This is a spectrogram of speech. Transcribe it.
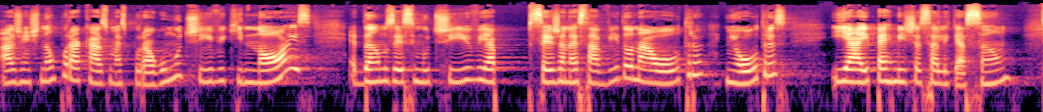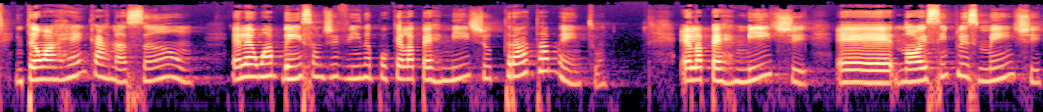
a gente não por acaso, mas por algum motivo e que nós é, damos esse motivo, seja nessa vida ou na outra, em outras, e aí permite essa ligação. Então, a reencarnação ela é uma bênção divina porque ela permite o tratamento. Ela permite é, nós simplesmente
